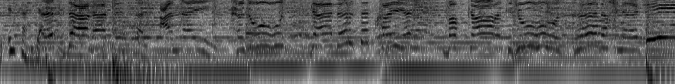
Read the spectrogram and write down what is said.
الإنسانية. ابدأ لا تسأل عن أي حدود قادر تتخيل بأفكارك جود. هذا إحنا جيل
